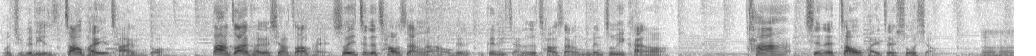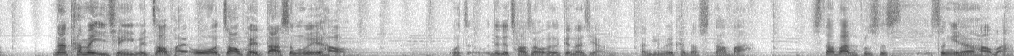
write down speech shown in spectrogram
我举个例子，招牌也差很多，大招牌跟小招牌。所以这个超商啊，我跟跟你讲，这个超商你们注意看哦，它现在招牌在缩小，嗯哼，那他们以前以为招牌哦，招牌大，声威好。我这那个超商，我就跟他讲啊，你有没有看到 Starbucks？Starbucks 不是生意很好吗？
